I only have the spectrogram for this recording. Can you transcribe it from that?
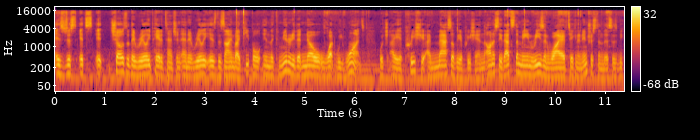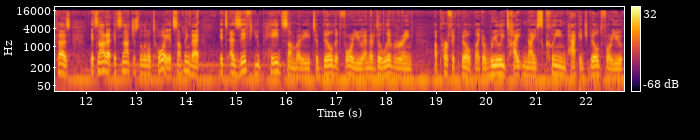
is just it's it shows that they really paid attention and it really is designed by people in the community that know what we want which I appreciate. I massively appreciate. And honestly, that's the main reason why I've taken an interest in this is because it's not a it's not just a little toy. It's something that it's as if you paid somebody to build it for you and they're delivering a perfect build, like a really tight, nice, clean package build for you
